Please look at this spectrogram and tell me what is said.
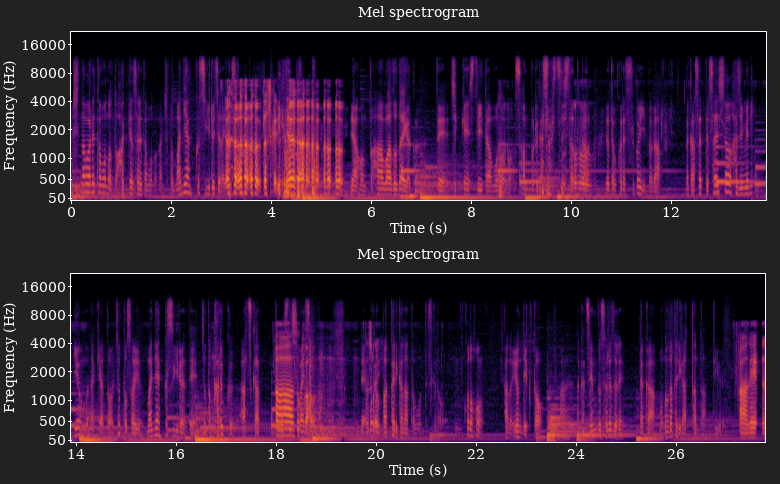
失われたものと発見されたものがちょっとマニアックすぎるじゃないですか。確かに。いや、本当ハーバード大学で実験していたもののサンプルが消失したとか、いや、でもこれすごいのが、だからそうやって最初初めに読むだけだとちょっとそういうマニアックすぎるんでちょっと軽く扱ってしまいそうなものばっかりかなと思うんですけど、この本あの読んでいくとあなんか全部それぞれなんか物語があったんだっていう。ああねう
